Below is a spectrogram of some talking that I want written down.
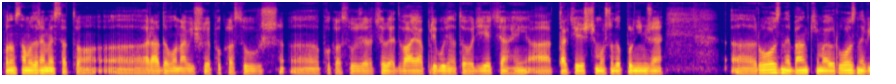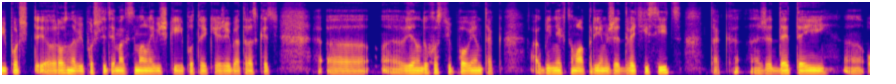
potom samozrejme sa to uh, rádovo navyšuje, pokiaľ sú už, uh, pokiaľ sú už žeratelia dvaja, pribúde na toho dieťa. Hej. A taktiež ešte možno doplním, že uh, rôzne banky majú rôzne výpočty, rôzne výpočty tej maximálnej výšky hypotéky, že iba teraz keď v jednoduchosti poviem, tak ak by niekto mal príjem, že 2000, tak že DTI 8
